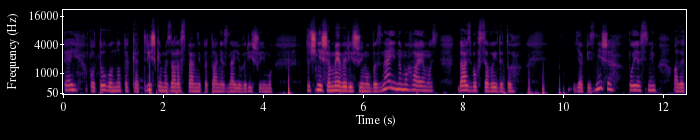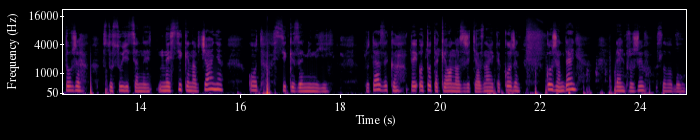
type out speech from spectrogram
Те й ото воно таке. Трішки ми зараз певні питання з нею вирішуємо. Точніше, ми вирішуємо без неї, намагаємось. Дасть Бог все вийде, то я пізніше поясню, але то вже стосується не, не стільки навчання, от стільки заміни їй протезика. Та й ото таке у нас життя. Знаєте, кожен, кожен день, день прожив, слава Богу.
